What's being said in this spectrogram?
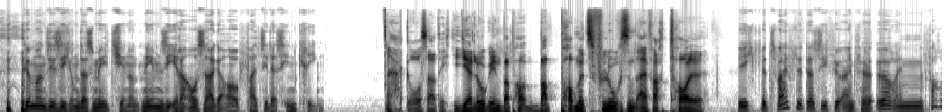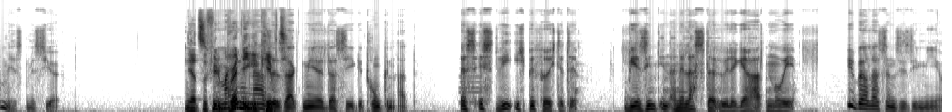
Kümmern Sie sich um das Mädchen und nehmen Sie Ihre Aussage auf, falls Sie das hinkriegen. Ach, großartig. Die Dialoge in Bapommets Fluch sind einfach toll. Ich bezweifle, dass sie für ein Verhör in Form ist, Monsieur. Er hat zu viel Meine Brandy Nase gekippt. sagt mir, dass sie getrunken hat. Es ist, wie ich befürchtete. Wir sind in eine Lasterhöhle geraten, Moe. Überlassen Sie sie mir.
